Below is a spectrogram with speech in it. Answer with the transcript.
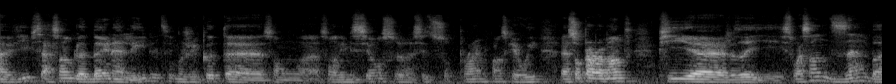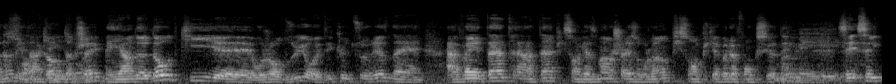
en vie, puis ça semble bien aller. là, moi, j'écoute euh, son, euh, son émission sur, sur Prime, je pense que oui, euh, sur Paramount. Puis, je veux dire, il est 70 ans, le bonhomme, il est encore 75, top ouais. shape. Mais il y en a d'autres qui, aujourd'hui, ont été culturistes dans- à 20 ans, 30 ans, puis qui sont quasiment en chaise roulante, puis qui sont plus capables de fonctionner. Mais C'est c'est le,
